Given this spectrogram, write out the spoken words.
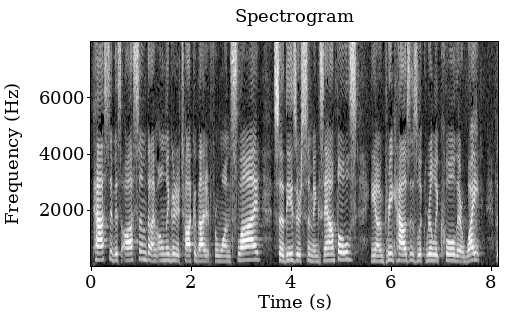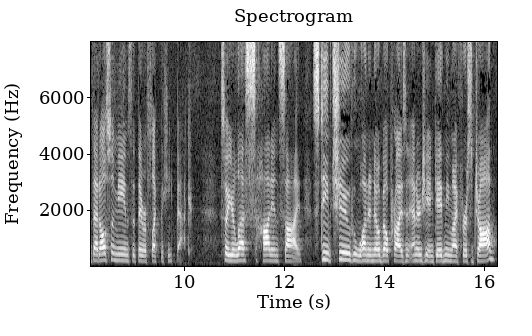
Passive is awesome, but I'm only going to talk about it for one slide. So these are some examples. You know, Greek houses look really cool. They're white, but that also means that they reflect the heat back. So you're less hot inside. Steve Chu, who won a Nobel Prize in Energy and gave me my first job,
